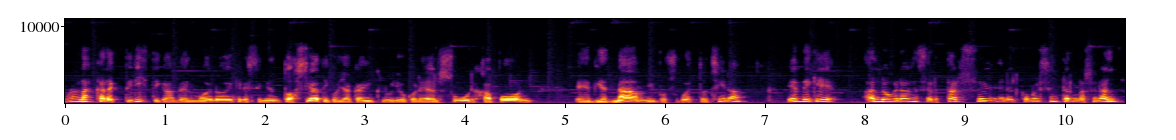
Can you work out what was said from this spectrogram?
Una de las características del modelo de crecimiento asiático, y acá incluyo Corea del Sur, Japón, eh, Vietnam y por supuesto China, es de que han logrado insertarse en el comercio internacional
